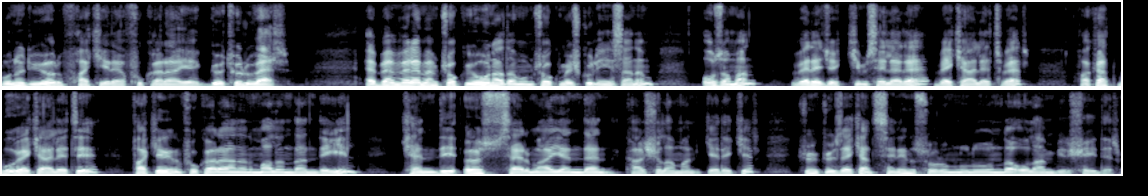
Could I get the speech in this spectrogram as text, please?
Bunu diyor fakire, fukaraya götür ver. E ben veremem çok yoğun adamım, çok meşgul insanım. O zaman verecek kimselere vekalet ver. Fakat bu vekaleti fakirin fukaranın malından değil, kendi öz sermayenden karşılaman gerekir. Çünkü zekat senin sorumluluğunda olan bir şeydir.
